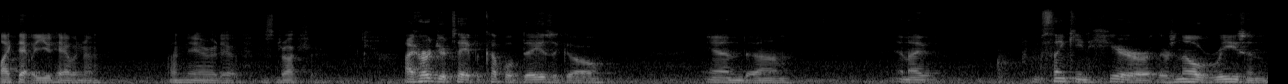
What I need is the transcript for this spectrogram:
like that way you'd have in a, a narrative structure I heard your tape a couple of days ago, and um, and I, I'm thinking here. There's no reason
